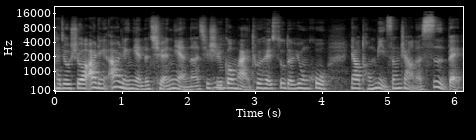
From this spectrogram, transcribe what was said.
他就说二零二零年的全年呢，其实购买褪黑素的用户要同比增长了四倍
